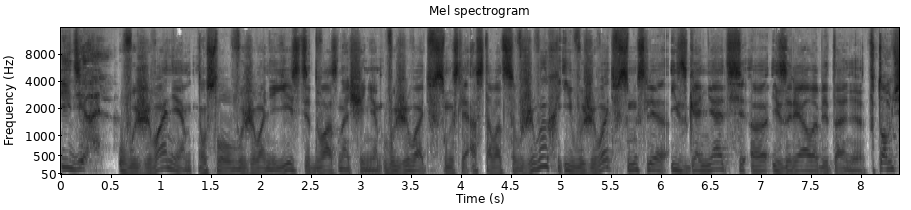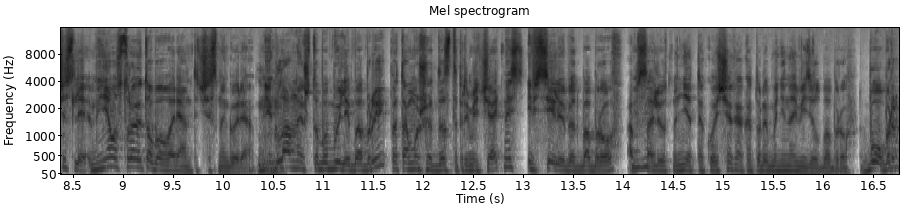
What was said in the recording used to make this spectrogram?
Идеально. У выживания, у слова выживание, есть два значения. Выживать в смысле оставаться в живых и выживать в смысле изгонять э, из ареала обитания. В том числе. Меня устроят оба варианта, честно говоря. Мне главное, чтобы были бобры, потому что достопримечательность, и все любят бобров. Абсолютно. Нет такого человека, который бы ненавидел бобров. Бобр,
